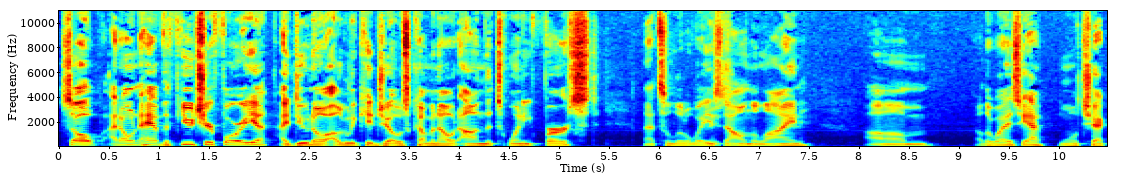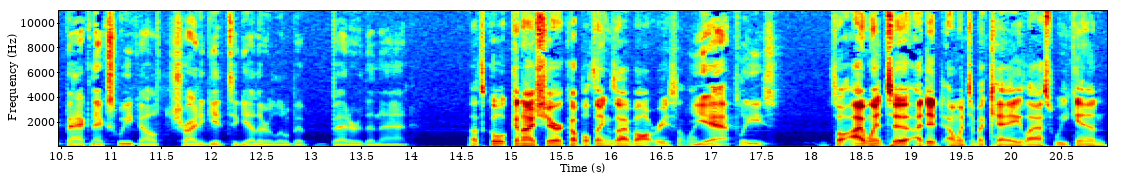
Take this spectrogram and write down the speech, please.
So I don't have the future for you. I do know Ugly Kid Joe's coming out on the 21st. That's a little ways Nice. down the line. Um, otherwise, yeah, we'll check back next week. I'll try to get it together a little bit better than that. That's cool. Can I share a couple things I bought recently? Yeah, please. So I went to I did I went to McKay last weekend.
